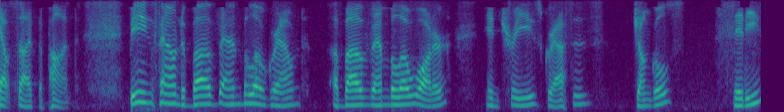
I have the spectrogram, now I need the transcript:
outside the pond. Being found above and below ground, above and below water, in trees, grasses, jungles, cities,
